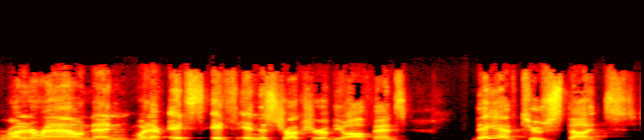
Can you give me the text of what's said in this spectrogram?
running around and whatever. It's it's in the structure of the offense. They have two studs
